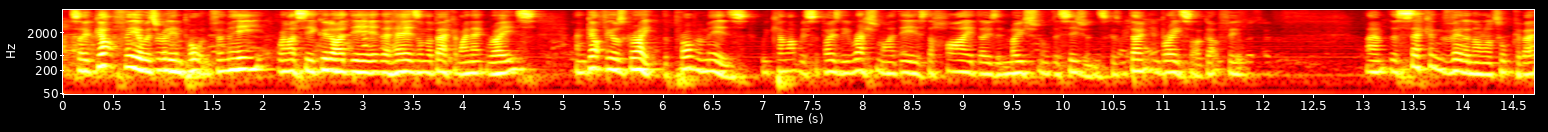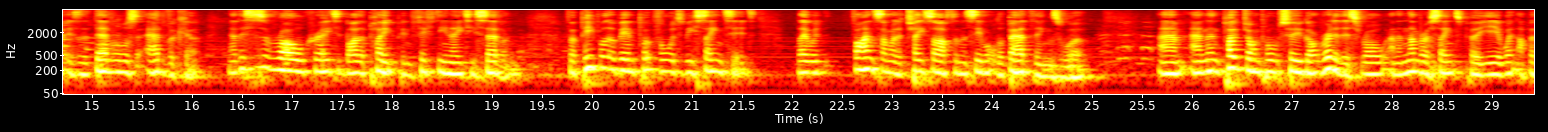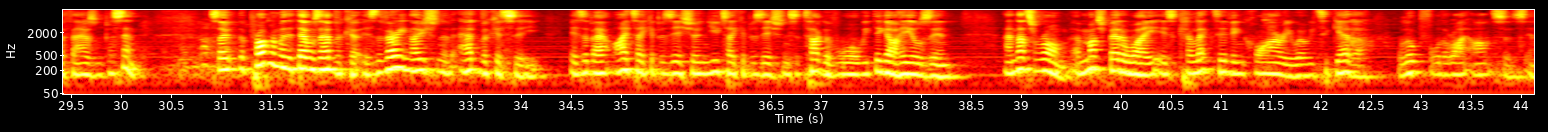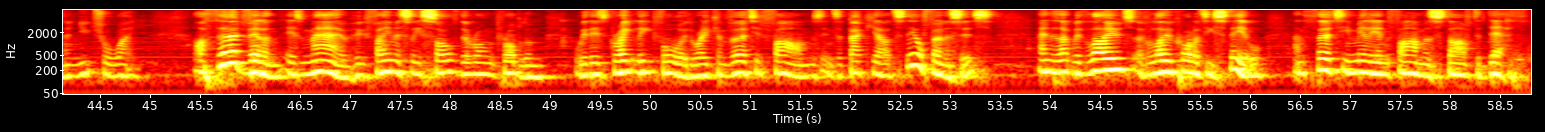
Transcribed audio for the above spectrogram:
So gut feel is really important. For me, when I see a good idea, the hairs on the back of my neck raise. And gut feels great. The problem is we come up with supposedly rational ideas to hide those emotional decisions because we don't embrace our gut feel. Um, the second villain I want to talk about is the devil's advocate. Now, this is a role created by the Pope in 1587. For people that were being put forward to be sainted, they would find someone to chase after them and see what all the bad things were. Um, and then Pope John Paul II got rid of this role, and the number of saints per year went up a thousand percent. So the problem with the devil's advocate is the very notion of advocacy is about I take a position, you take a position. It's a tug of war. We dig our heels in, and that's wrong. A much better way is collective inquiry, where we together look for the right answers in a neutral way. Our third villain is Mao, who famously solved the wrong problem with his great leap forward, where he converted farms into backyard steel furnaces ended up with loads of low quality steel and 30 million farmers starved to death.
